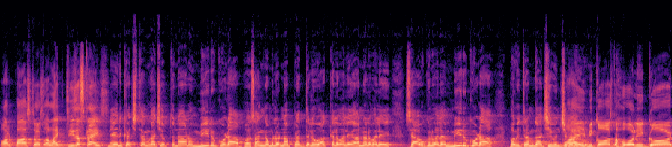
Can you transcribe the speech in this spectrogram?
or pastors or like Jesus Christ. నేను ఖచ్చితంగా చెప్తున్నాను మీరు కూడా సంఘంలో ఉన్న పెద్దలు అక్కల వలె అన్నల వలె సేవకుల వలె మీరు కూడా పవిత్రంగా Why? జీవించగలరు Because the holy God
